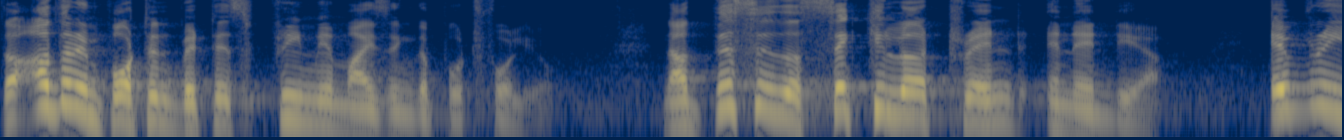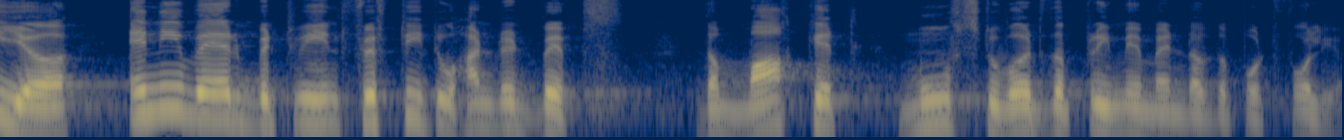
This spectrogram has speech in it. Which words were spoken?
The other important bit is premiumizing the portfolio. Now, this is a secular trend in India. Every year, anywhere between 50 to 100 bips, the market moves towards the premium end of the portfolio.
